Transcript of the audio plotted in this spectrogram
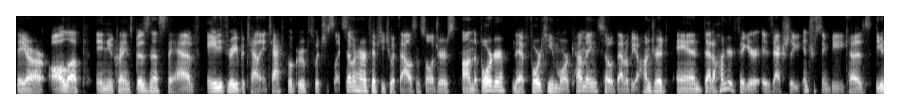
They are all up in Ukraine's business. They have 83 battalion tactical groups, which is like 750 to 1,000 soldiers on the border. They have 14 more coming, so that'll be 100. And that 100 figure is actually interesting because the United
